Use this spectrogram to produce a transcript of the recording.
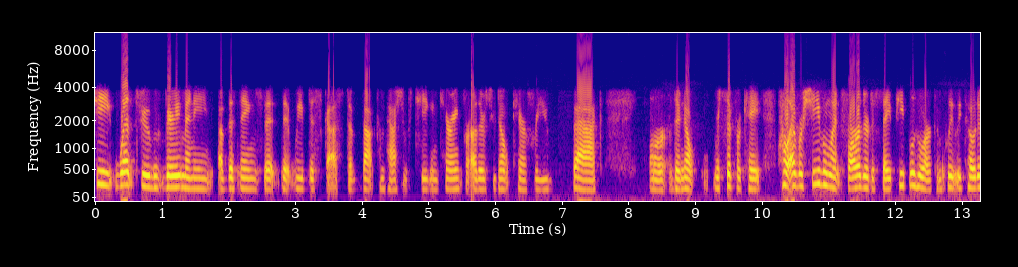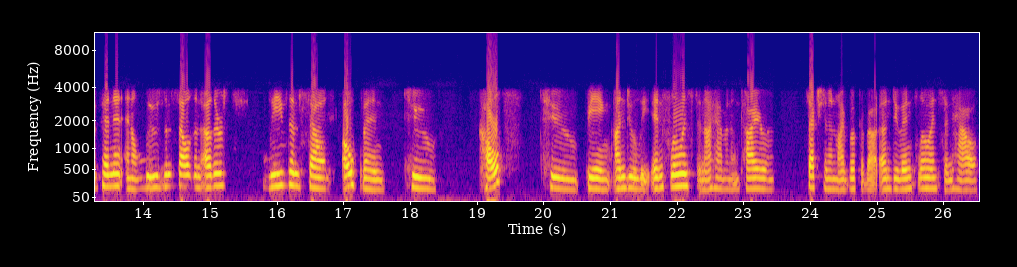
she went through very many of the things that that we've discussed about compassion fatigue and caring for others who don't care for you back or they don't reciprocate. However, she even went farther to say people who are completely codependent and lose themselves in others leave themselves open to cults, to being unduly influenced. And I have an entire section in my book about undue influence and how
